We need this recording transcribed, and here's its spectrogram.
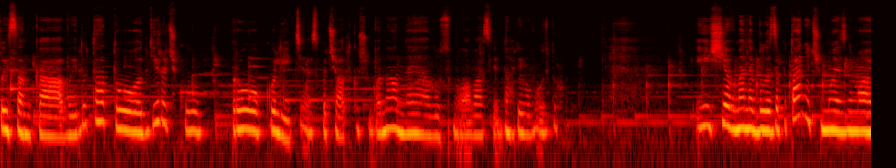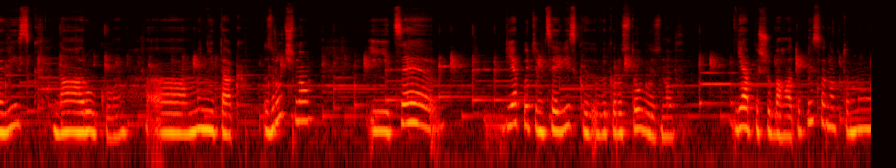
писанка видута, то дірочку проколіть спочатку, щоб вона не луснула вас від нагріву воздуху. І ще в мене були запитання, чому я знімаю віск на руку. Мені так зручно, і це я потім цей віск використовую знов. Я пишу багато писанок, тому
